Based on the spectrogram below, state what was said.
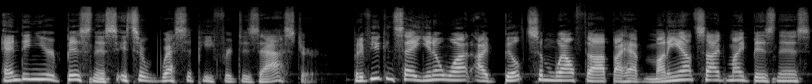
and in your business, it's a recipe for disaster. But if you can say, you know what, I built some wealth up, I have money outside my business,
